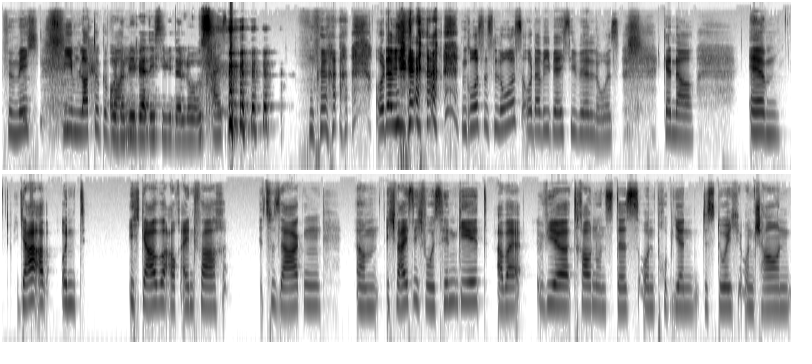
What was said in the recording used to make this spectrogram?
Für mich wie im Lotto gewonnen. Oder wie werde ich sie wieder los? Also, oder wie ein großes Los oder wie werde ich sie wieder los? Genau. Ähm, ja, und ich glaube auch einfach zu sagen, ähm, ich weiß nicht, wo es hingeht, aber wir trauen uns das und probieren das durch und schauen,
